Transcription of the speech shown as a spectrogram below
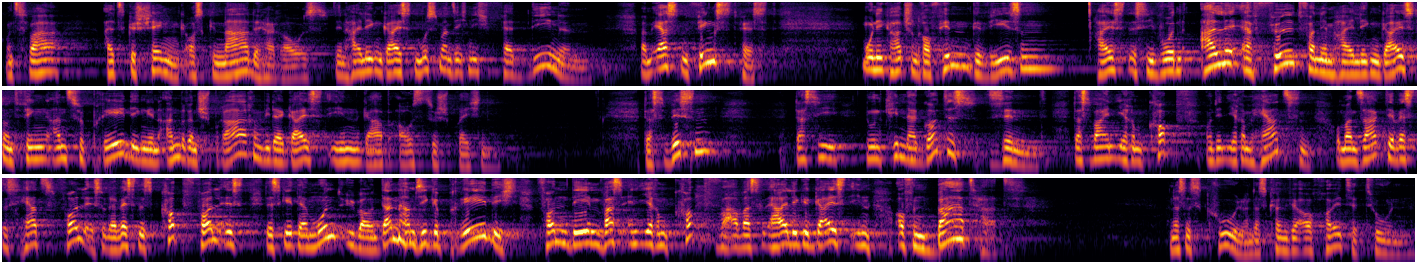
Und zwar als Geschenk, aus Gnade heraus. Den Heiligen Geist muss man sich nicht verdienen. Beim ersten Pfingstfest, Monika hat schon darauf hingewiesen, heißt es, sie wurden alle erfüllt von dem Heiligen Geist und fingen an zu predigen in anderen Sprachen, wie der Geist ihnen gab, auszusprechen. Das Wissen, dass sie nun Kinder Gottes sind, das war in ihrem Kopf und in ihrem Herzen. Und man sagte, wes das Herz voll ist oder wes das Kopf voll ist, das geht der Mund über. Und dann haben sie gepredigt von dem, was in ihrem Kopf war, was der Heilige Geist ihnen offenbart hat. Und das ist cool und das können wir auch heute tun.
